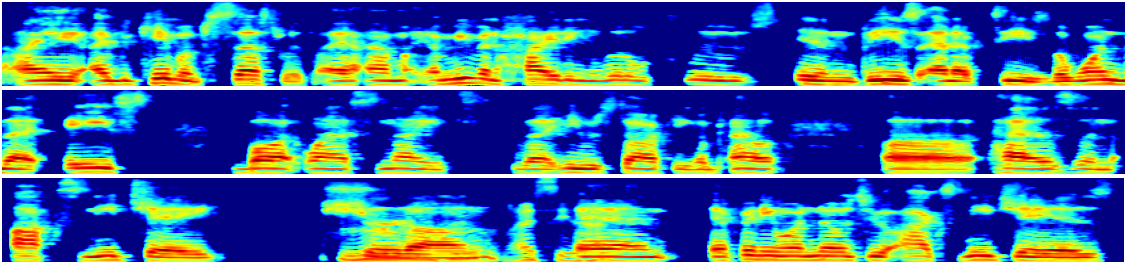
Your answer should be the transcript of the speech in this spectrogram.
I I became obsessed with. I, I'm I'm even hiding little clues in these NFTs. The one that Ace bought last night that he was talking about uh, has an Ox Nietzsche shirt on. Mhm, I see that. And if anyone knows who Ox Nietzsche is,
